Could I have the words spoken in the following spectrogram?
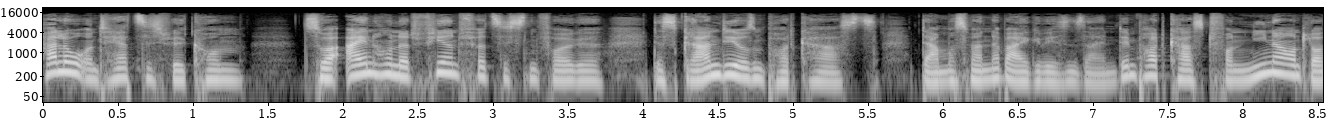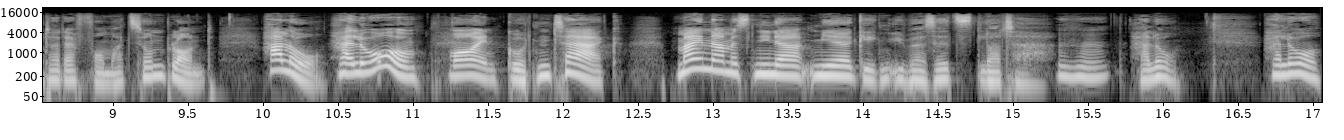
Hallo und herzlich willkommen zur 144. Folge des grandiosen Podcasts Da muss man dabei gewesen sein, dem Podcast von Nina und Lotta der Formation Blond. Hallo, Hallo. Moin. guten Tag. Mein Name ist Nina, mir gegenüber sitzt Lotta. Hallo. Hallo,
